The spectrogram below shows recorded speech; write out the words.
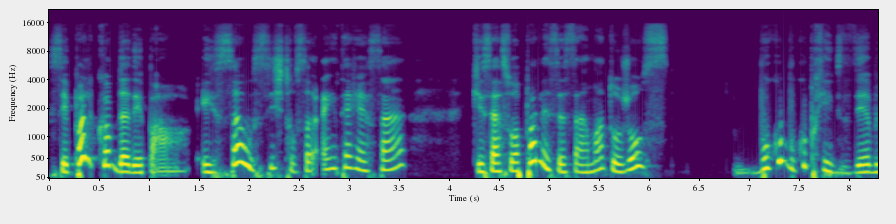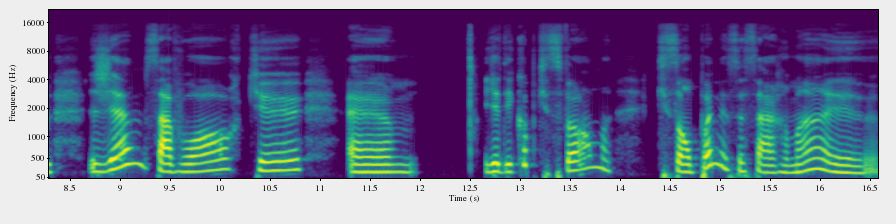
c'est pas le couple de départ et ça aussi, je trouve ça intéressant que ça soit pas nécessairement toujours beaucoup, beaucoup prévisible. J'aime savoir que, il y a des couples qui se forment, qui sont pas nécessairement, heu,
